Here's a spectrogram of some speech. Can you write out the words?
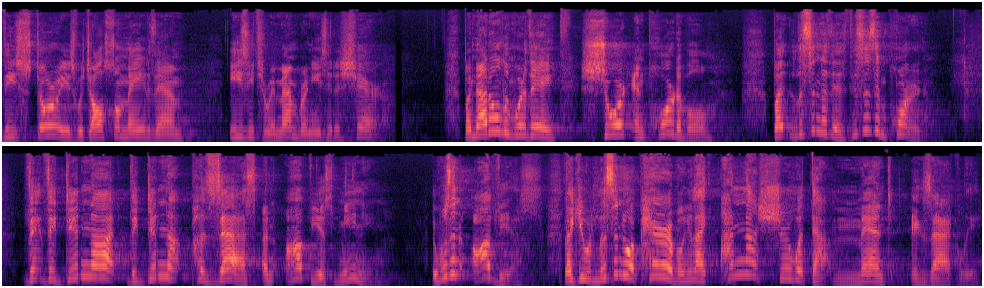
these stories, which also made them easy to remember and easy to share. But not only were they short and portable, but listen to this this is important. They, they, did not, they did not possess an obvious meaning. It wasn't obvious. Like you would listen to a parable, you're like, I'm not sure what that meant exactly.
